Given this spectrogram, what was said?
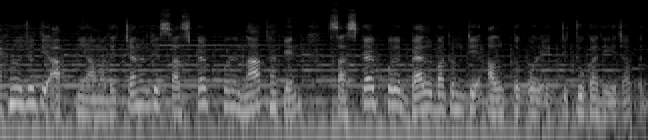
এখনও যদি আপনি আমাদের চ্যানেলটি সাবস্ক্রাইব করে না থাকেন সাবস্ক্রাইব করে বেল বাটনটি আলতো করে একটি টুকা দিয়ে যাবেন।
